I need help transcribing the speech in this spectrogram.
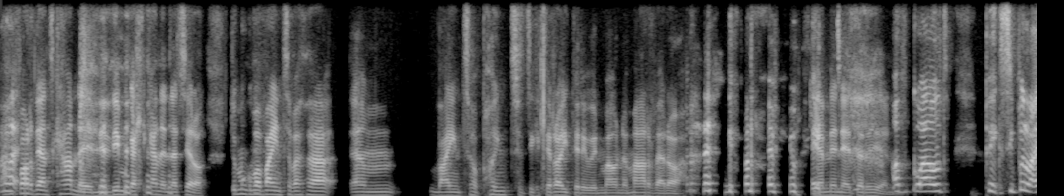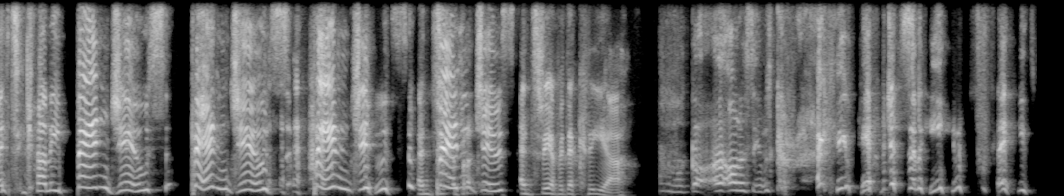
hyfforddiant canu, neu ddim yn gallu canu naturiol, dwi'n mwyn gwybod faint o fatha um, faint o pwyntiau ti'n gallu rhoi i rywun mewn ymarfer o 20 munud yr un. Oedd gweld Pixie Blythe yn canu bin juice, bin juice, bin juice, bin juice. Yn trio byd y cria. Oh god, honestly, it was cracking me up just yn un phrase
